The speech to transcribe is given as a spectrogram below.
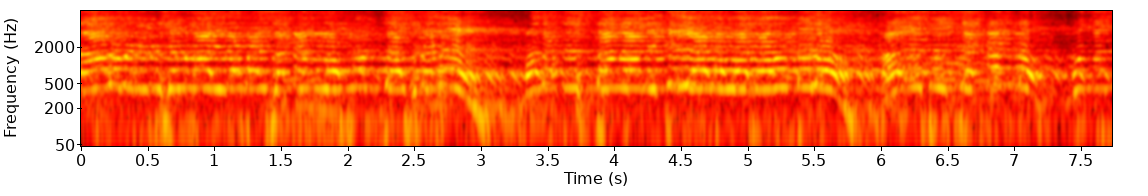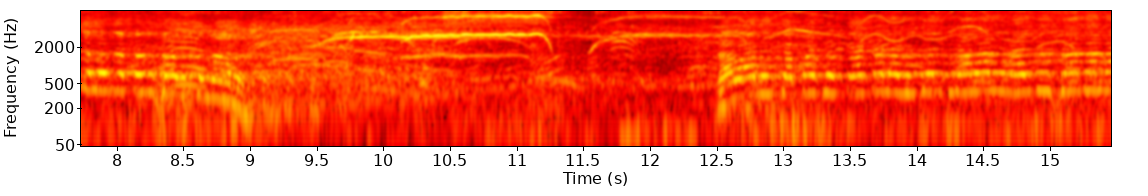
నాలుగు నిమిషముల ఇరవై సెకండ్ల పూర్తి చేసుకుని మొదటి స్థానానికి ఏడవ రౌండ్ ఐదు సెకండ్లు ముందంజలో కొనసాగుతున్నారు. రవాణా చప్పట్లు కేకల విజయం రావాలి ఐదు స్థానాలు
